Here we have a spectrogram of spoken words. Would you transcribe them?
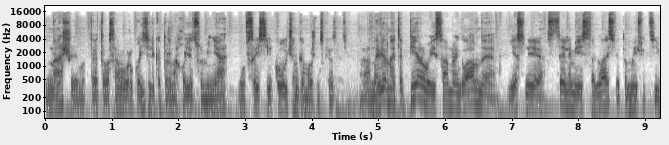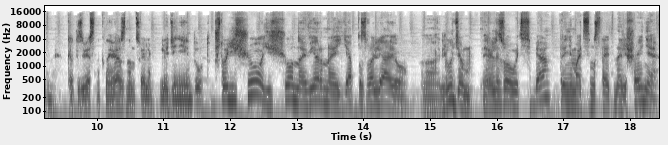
наши, вот этого самого руководителя, который находится у меня ну, в сессии коучинга, можно сказать. А, наверное, это первое и самое главное. Если с целями есть согласие, то мы эффективны. Как известно, к навязанным целям люди не идут. Что еще? Еще, наверное, я позволяю э, людям реализовывать себя, принимать самостоятельное решение,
